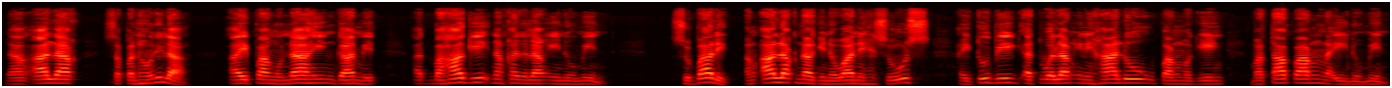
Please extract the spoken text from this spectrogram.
na ang alak sa panahon nila ay pangunahing gamit at bahagi ng kanilang inumin. Subalit, ang alak na ginawa ni Jesus ay tubig at walang inihalo upang maging matapang na inumin.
